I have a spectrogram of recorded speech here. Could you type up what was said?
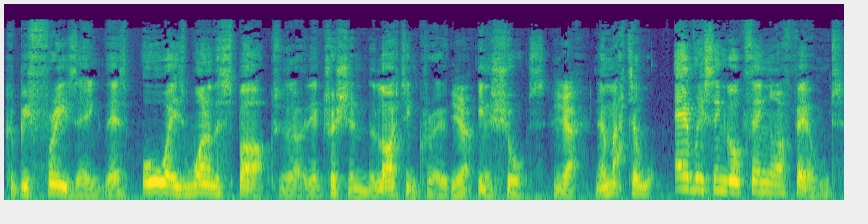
could be freezing. There's always one of the sparks, like the electrician, the lighting crew, Yeah. in shorts. Yeah. No matter every single thing I filmed,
